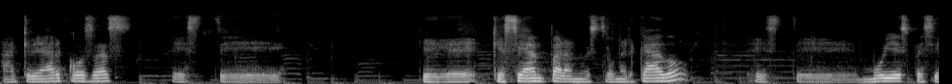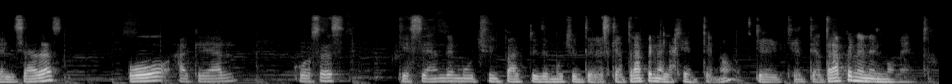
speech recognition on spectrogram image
a crear cosas este, que, que sean para nuestro mercado este, muy especializadas o a crear cosas que sean de mucho impacto y de mucho interés, que atrapen a la gente, ¿no? Que, te atrapen en el momento.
